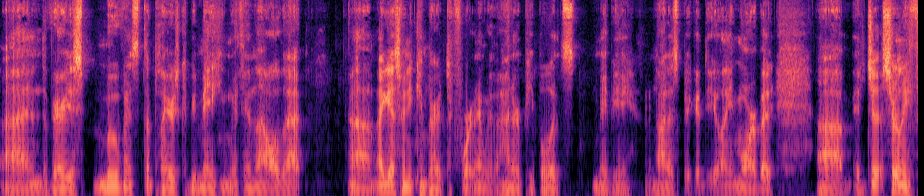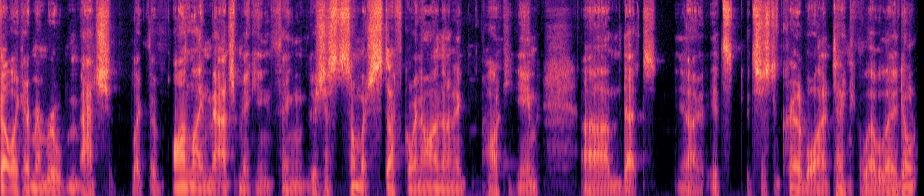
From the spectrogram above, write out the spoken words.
uh, and the various movements the players could be making within all that um, I guess when you compare it to Fortnite with 100 people, it's maybe not as big a deal anymore. But uh, it just certainly felt like I remember match like the online matchmaking thing. There's just so much stuff going on on a hockey game um, that uh, it's it's just incredible on a technical level that I don't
